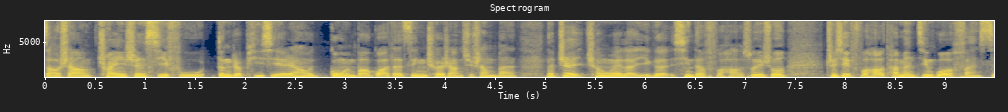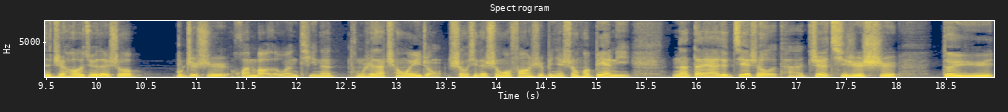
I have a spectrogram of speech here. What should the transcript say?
早上穿一身西服，蹬着皮鞋，然后公文包挂在自行车上去上班，那这成为了一个新的符号。所以说，这些符号他们经过反思之后，觉得说不只是环保的问题，那同时它成为一种熟悉的生活方式，并且生活便利，那大家就接受了它。这其实是。对于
